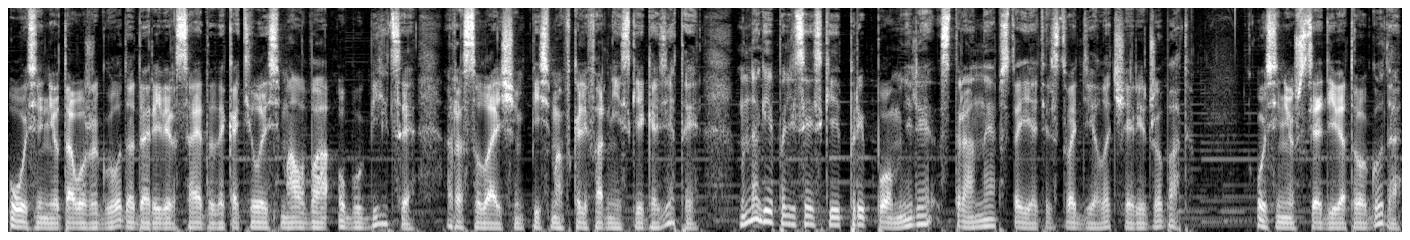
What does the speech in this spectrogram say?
осенью того же года до Риверсайда докатилась молва об убийце, рассылающем письма в калифорнийские газеты, многие полицейские припомнили странные обстоятельства дела Черри Джобат – Осенью 1969 года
